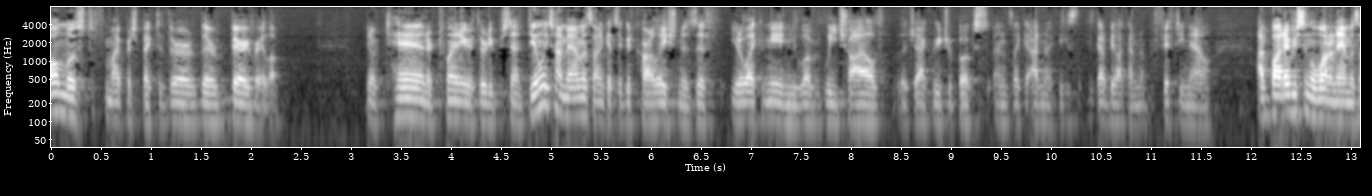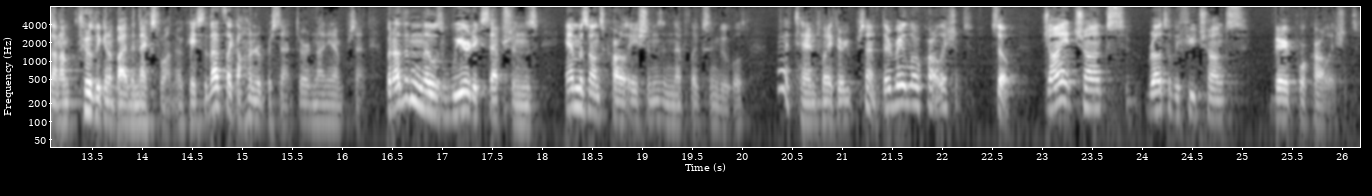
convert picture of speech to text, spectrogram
almost, from my perspective, they're, they're very, very low. You know, 10 or 20 or 30 percent. The only time Amazon gets a good correlation is if you're like me and you love Lee Child, the Jack Reacher books, and it's like, I don't know, he's, he's got to be like on number 50 now. I bought every single one on Amazon. I'm clearly going to buy the next one. Okay, so that's like 100% or 99%. But other than those weird exceptions, Amazon's correlations and Netflix and Google's, eh, 10, 20, 30%. They're very low correlations. So giant chunks, relatively few chunks, very poor correlations.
